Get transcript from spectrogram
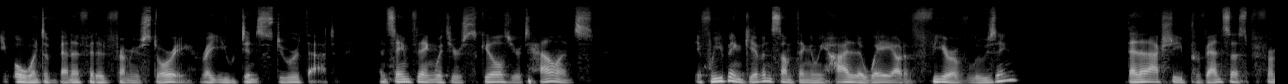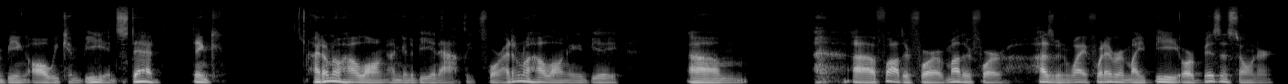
people wouldn't have benefited from your story, right? You didn't steward that. And same thing with your skills, your talents. If we've been given something and we hide it away out of fear of losing, then it actually prevents us from being all we can be. Instead, think, I don't know how long I'm going to be an athlete for. I don't know how long I'm going to be a, um, a father for, a mother for, husband, wife, whatever it might be, or business owner.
